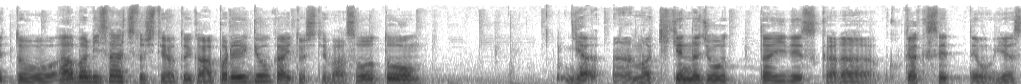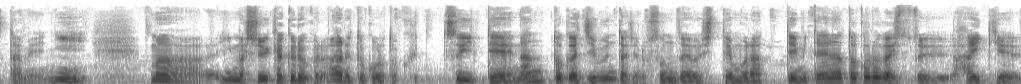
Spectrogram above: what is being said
ーと、アーバンリサーチとしてはというかアパレル業界としては相当いや、まあ、危険な状態ですから顧客接点を増やすために、まあ、今集客力のあるところとくっついてなんとか自分たちの存在を知ってもらってみたいなところが一つ背景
